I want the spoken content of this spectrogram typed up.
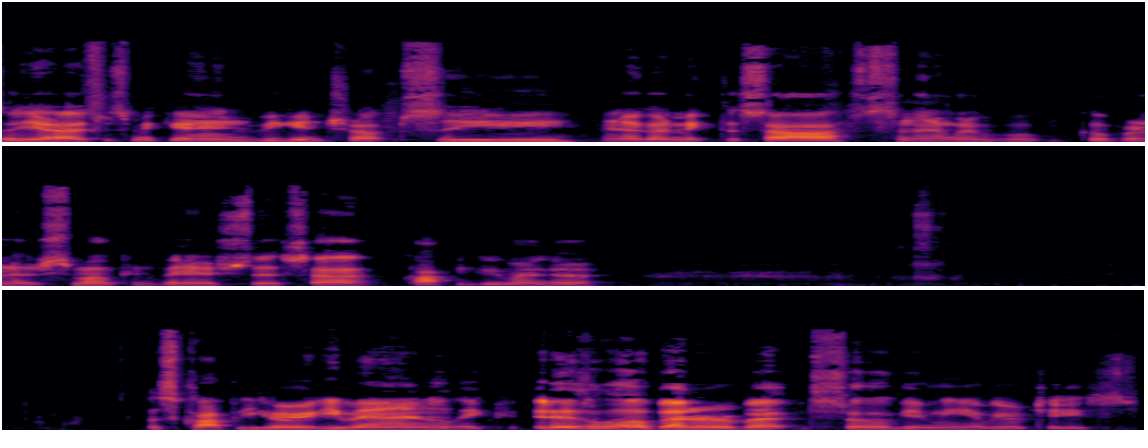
So yeah, just making vegan chop suey, and I gotta make the sauce, and then I'm gonna go for another smoke and finish this uh, coffee creamer here. This coffee here, even like it is a little better, but still give me a weird taste.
